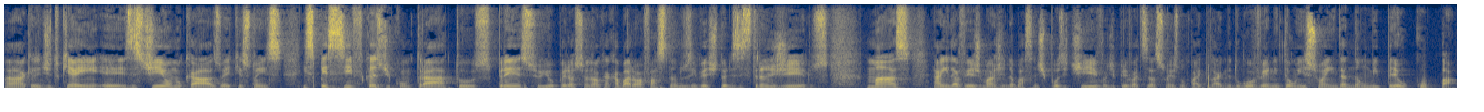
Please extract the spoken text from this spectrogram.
Ah, acredito que aí, eh, existiam, no caso, aí, questões específicas de contratos, preço e operacional que acabaram afastando os investidores estrangeiros, mas ainda vejo uma agenda bastante positiva de privatizações no pipeline do governo, então isso ainda não me preocupa.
